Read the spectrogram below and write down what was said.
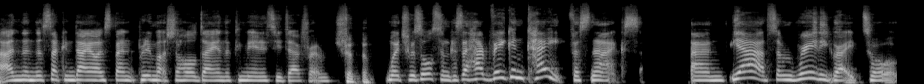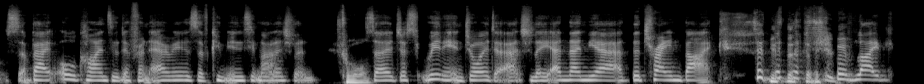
And then the second day, I spent pretty much the whole day in the community dev room, which was awesome because I had vegan cake for snacks. And yeah, some really great talks about all kinds of different areas of community management. cool. So just really enjoyed it actually. And then, yeah, the train back with like,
